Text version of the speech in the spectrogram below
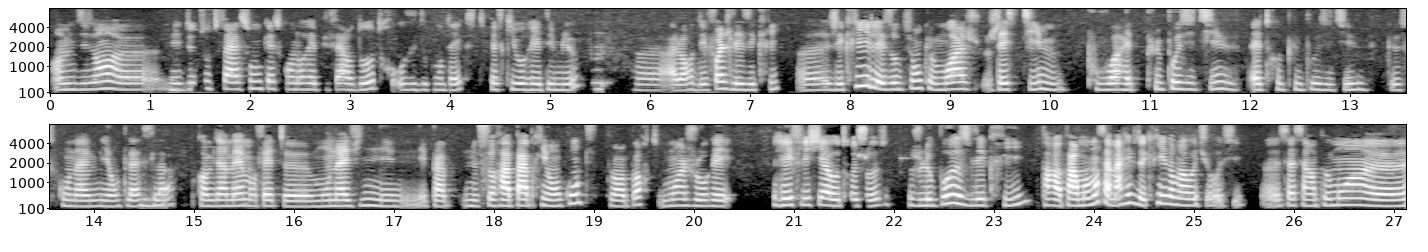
en me disant euh, mais de toute façon qu'est-ce qu'on aurait pu faire d'autre au vu du contexte? Qu'est-ce qui aurait été mieux? Mm. euh, alors des fois je les écris euh, j'écris les options que moi j'estime pouvoir être plus positive être plus positive que ce qu'on a mis en place mm. là quand bien même en fait mon avis pas ne sera pas pris en compte peu importe moi j'aurais réfléchis à autre chose. Je le pose, je l'écris. Par, par moment, ça m'arrive de crier dans ma voiture aussi. Euh, ça, c'est un peu moins, euh...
